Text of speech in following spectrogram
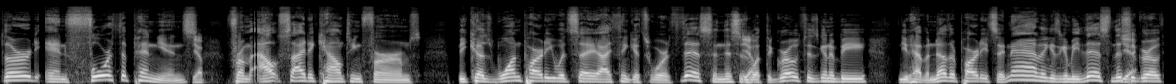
third and fourth opinions Yep. from outside accounting firms because one party would say, I think it's worth this, and this is Yep. what the growth is going to be. You'd have another party say, Nah, I think it's going to be this, and this is the growth.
